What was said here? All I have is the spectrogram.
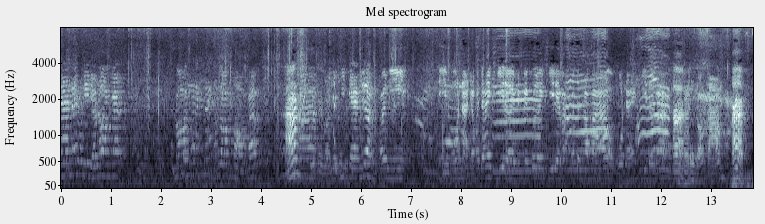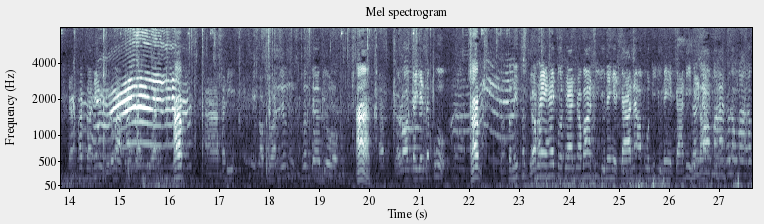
งานไหนพอดีเดี๋ยวลองกันลองลองสอบครับฮะเดี๋ยวจะชี้แจงเรื่องกรณีสี่คนน่ะเดี๋ยวเขาจะให้ชี้เลยเป็นเปเปอร์ให้ชี้เลยว่าเขาจะทำมาเอาคนไหนให้ชี้เลยว่าอ่าหนึ่งสองสามอ่าแต่ขั้นตอนนี้อยู่ระหว่างการสอบสวนครับอ่าคดี สอบสวนเรื่องเพิ่มเติมอยู่อ่าครับเดี๋ยวรอใจเย็นสักครู่ครับตอนนี้เดี๋ยวให้ให้ตัวแทนชาวบ้านที่อยู่ในเหตุการณ์นะเอาคนที่อยู่ในเหตุการณ์ที่เห็นนะมาก็ลงมาครับ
